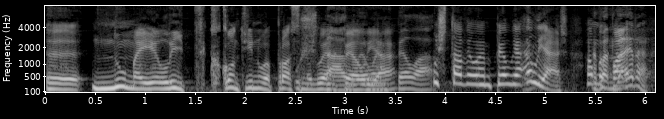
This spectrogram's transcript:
eh, numa elite que continua próxima O do Estado é o MPLA, MPLA. o Estado é o MPLA. Aliás, há uma bandeira? parte-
